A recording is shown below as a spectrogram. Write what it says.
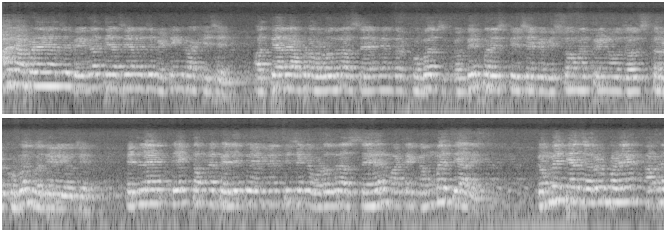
આજ આપણે અહીંયા જે ભેગા થયા છે અને જે મીટિંગ રાખી છે, અત્યારે આપણા વડોદરા શહેરની અંદર ખૂબ જ ગંભીર પરિસ્થિતિ છે કે વિશ્વ મંત્રીનું જળ સ્તર ખૂબ જ વધી રહ્યું છે. એટલે એક તમને પહેલી તો વિનંતી છે કે વડોદરા શહેર માટે ગમે ત્યારે ગમે ત્યાં જરૂર પડે આપણે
